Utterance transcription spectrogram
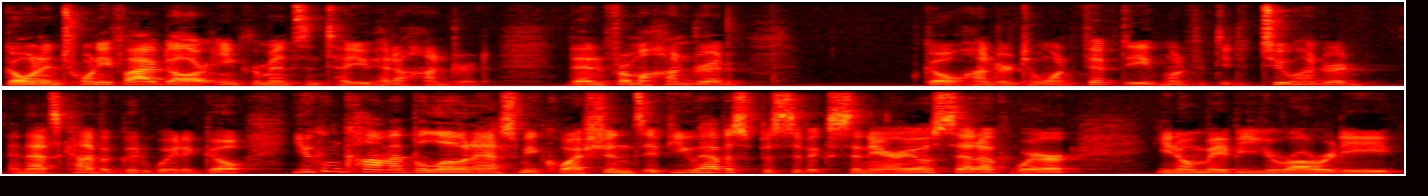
going in $25 increments until you hit 100. Then from 100, go 100 to 150, 150 to 200, and that's kind of a good way to go. You can comment below and ask me questions if you have a specific scenario set up where, you know, maybe you're already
